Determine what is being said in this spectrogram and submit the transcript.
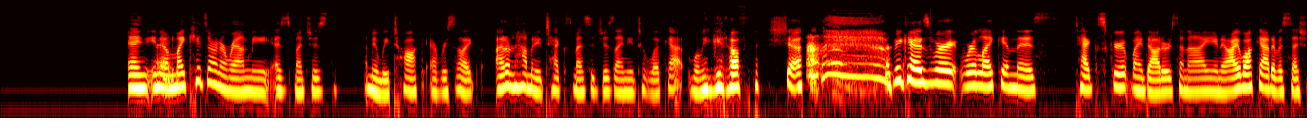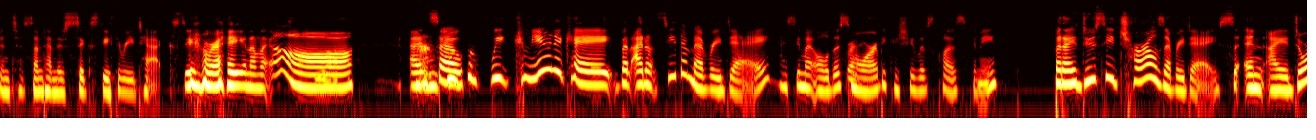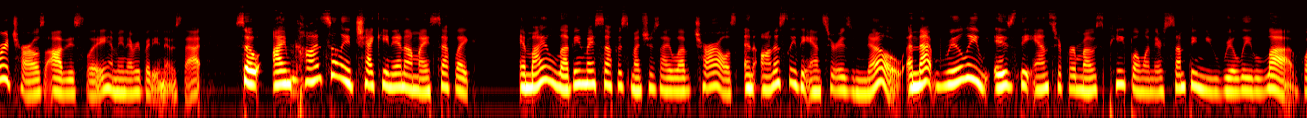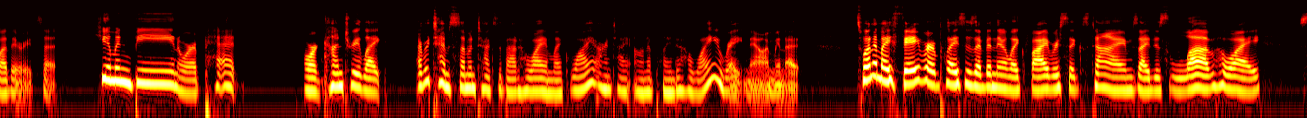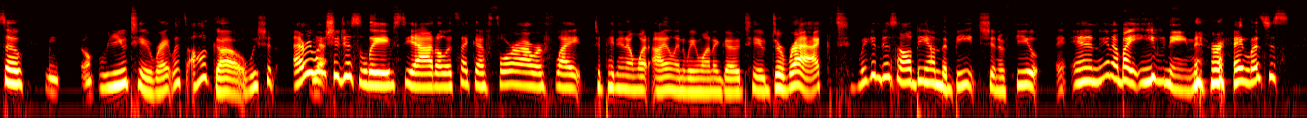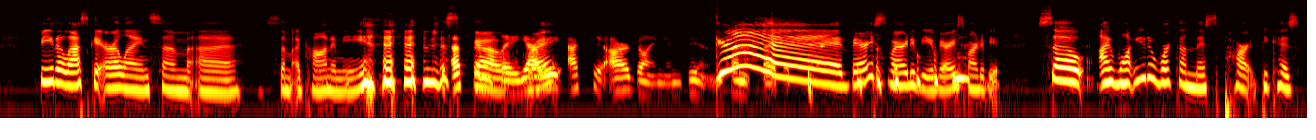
And you know, Right. my kids aren't around me as much as I mean, we talk every so like I don't know how many text messages I need to look at when we get off the show because we're we're like in this text group, my daughters and I. You know, I walk out of a session to sometimes there's 63 texts, right? And I'm like, oh. And so we communicate, but I don't see them every day. I see my oldest Right. more because she lives close to me. But I do see Charles every day. So, and I adore Charles, obviously. I mean, everybody knows that. So I'm mm-hmm. constantly checking in on myself like, am I loving myself as much as I love Charles? And honestly, the answer is no. And that really is the answer for most people when there's something you really love, whether it's a human being or a pet or a country. Like every time someone talks about Hawaii, I'm like, why aren't I on a plane to Hawaii right now? I mean, I, it's one of my favorite places. I've been there like five or six times. I just love Hawaii. So Me too. you too, right? Let's all go. We should. Everyone Yeah. should just leave Seattle. It's like a four-hour flight, depending on what island we want to go to. Direct. We can just all be on the beach in a few, and you know, by evening, right? Let's just feed Alaska Airlines some uh, some economy and just Definitely. go. yeah, right? we actually are going in June. so I'm excited. Good. Very smart of you. Very smart of you. So I want you to work on this part because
